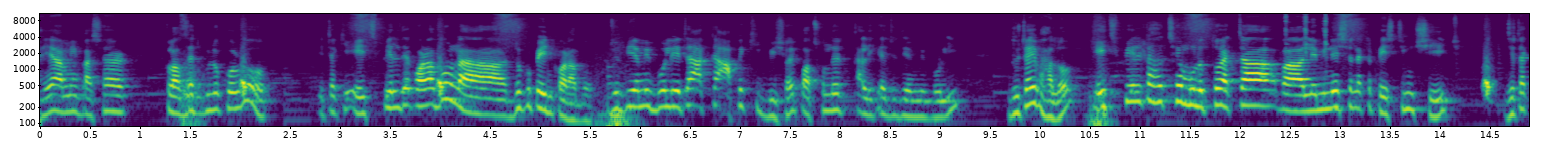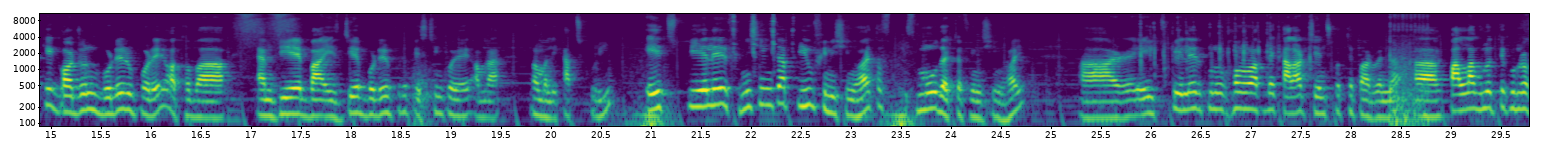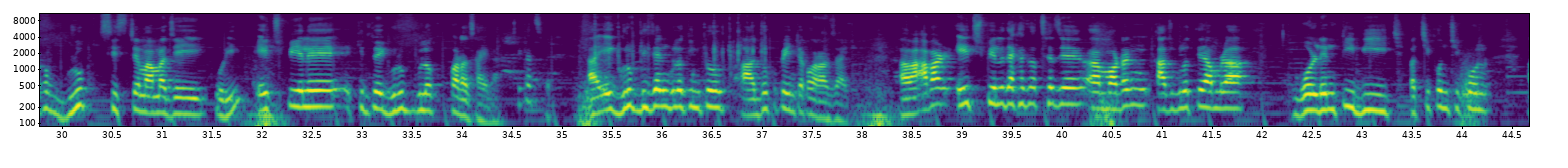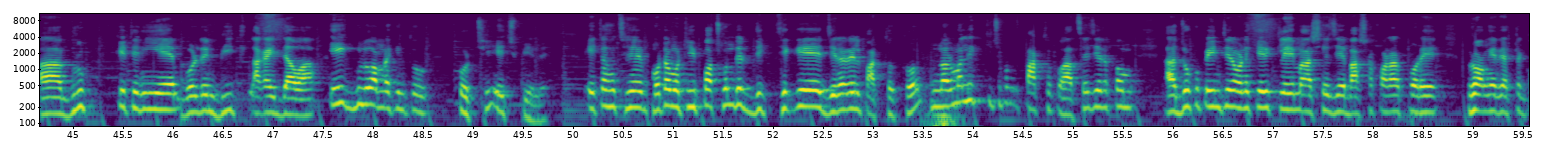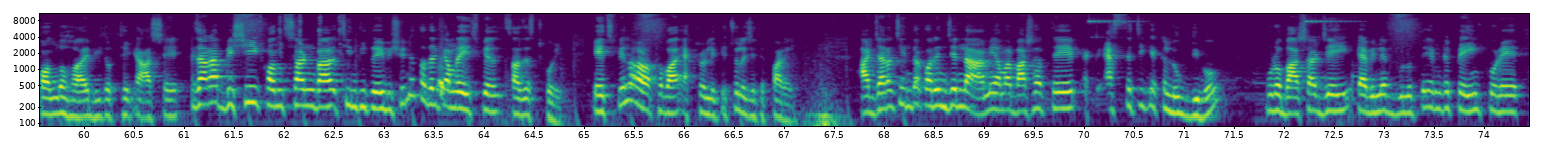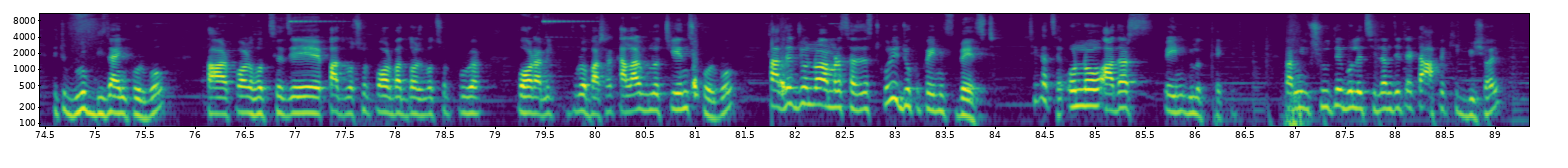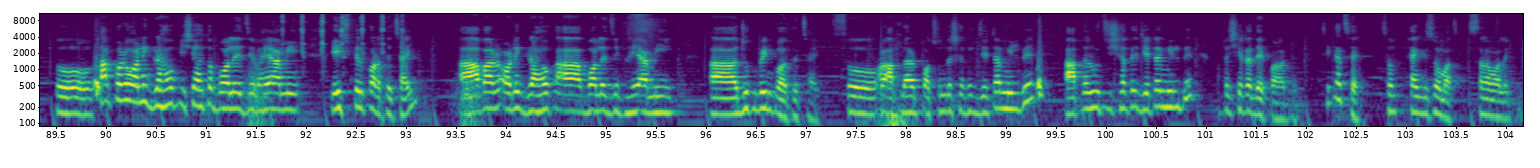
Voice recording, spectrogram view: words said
ভাইয়া, আমি বাসার ক্লজেটগুলো করব, এটা কি এইচপিএল দিয়ে করাবো না ডোকো পেইন্ট করাবো? যদি আমি বলি এটা একটা আপেক্ষিক বিষয়, পছন্দের তালিকায় যদি আমি বলি, দুটাই ভালো। এইচপিএলটা হচ্ছে মূলত একটা লেমিনেশন একটা পেস্টিং শিট যেটাকে গর্জন বোর্ডের উপরে অথবা এমডিএ বা এইচডিএফ বোর্ডের উপরে পেস্টিং করে আমরা নর্মালি কাজ করি। এইচপিএল এর ফিনিশিংটা পিউ ফিনিশিং হয়, তো স্মুথ একটা ফিনিশিং হয়। আর এইচপিএল এর কোনো কখনো আপনি কালার চেঞ্জ করতে পারবেন না। পাল্লাগুলোতে কোনো রকম গ্রুপ সিস্টেম আমরা যেই করি এইচপিএল কিন্তু এই গ্রুপগুলো করা যায় না, ঠিক আছে? এই গ্রুপ ডিজাইনগুলো কিন্তু ডোকো পেইন্টে করা যায়। আবার এইচপিএল দেখা যাচ্ছে যে মডার্ন কাজগুলোতে আমরা গোল্ডেন টি বিট বা চিকন চিকন গ্রুপ কেটে নিয়ে গোল্ডেন বিট লাগাই দেওয়া, এইগুলো আমরা কিন্তু করছি এইচপিএল এটা হচ্ছে মোটামুটি পছন্দের দিক থেকে জেনারেল পার্থক্য। নর্মালি কিছু পার্থক্য আছে, যেরকম জোকো পেইন্টের অনেকের ক্লেম আসে যে বাসা করার পরে রঙের একটা গন্ধ হয়, ভিতর থেকে আসে। যারা বেশি কনসার্ন বা চিন্তিত এই বিষয় না তাদেরকে আমরা এইচপিএল সাজেস্ট করি। এইচপিএল আর অথবা অ্যাক্রোলিকে চলে যেতে পারেন। আর যারা চিন্তা করেন যে, না, আমি আমার বাসাতে একটা অ্যাস্থেটিক একটা লুক দিব, পুরো বাসার যেই ক্যাবিনেটগুলোতে আমি পেইন্ট করে একটু গ্রুপ ডিজাইন করব তারপর হচ্ছে যে পাঁচ বছর পর বা দশ বছর পুরো পর আমি পুরো বাসার কালারগুলো চেঞ্জ করব। তাদের জন্য আমরা সাজেস্ট করি জোকো পেইন্ট ইজ বেস্ট ঠিক আছে? অন্য আদার্স পেইন্টগুলোর থেকে। তো আমি শুরুতে বলেছিলাম যেটা একটা আপেক্ষিক বিষয়। তো তারপরে অনেক গ্রাহক এসে হয়তো বলে যে ভাই আমি এইচপিএল করাতে চাই। আবার অনেক গ্রাহক বলে যে ভাই আমি জোকো পেইন্ট করাতে চাই। সো আপনার পছন্দের সাথে যেটা মিলবে, আপনার রুচির সাথে যেটা মিলবে, আপনি সেটা দিয়ে করাবেন, ঠিক আছে? So thank you so much আসসালামু আলাইকুম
